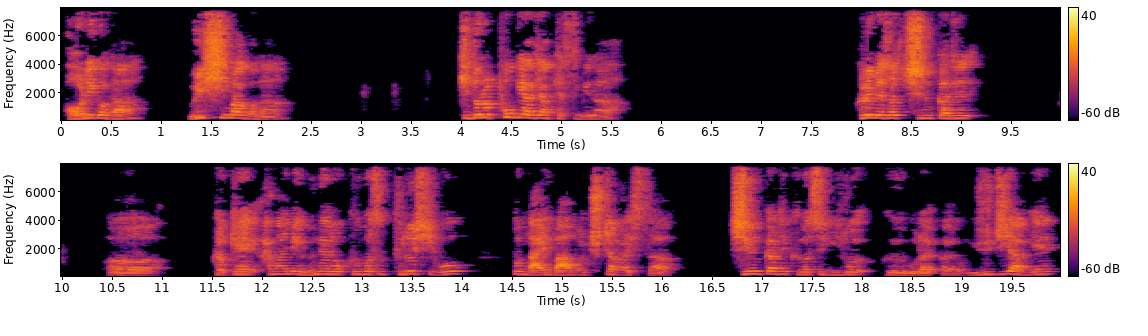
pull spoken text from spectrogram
버리거나 의심하거나 기도를 포기하지 않겠습니다. 그러면서 지금까지 어, 그렇게 하나님의 은혜로 그것을 들으시고 또 나의 마음을 주장하시다 지금까지 그것을 이루 그 뭐랄까요 유지하게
